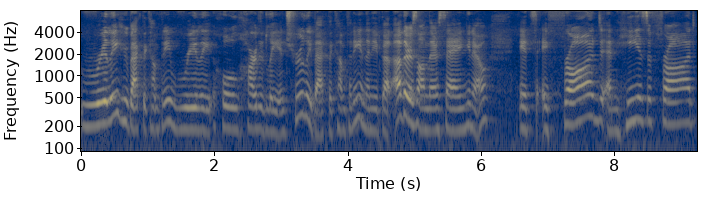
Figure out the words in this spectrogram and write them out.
really who back the company, really wholeheartedly and truly back the company. And then you've got others on there saying, you know, it's a fraud and he is a fraud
